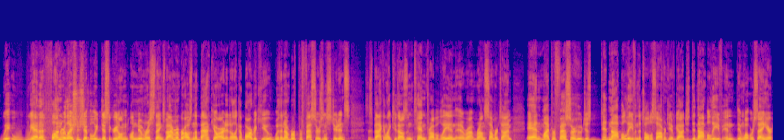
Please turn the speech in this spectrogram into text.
we, we had a fun relationship, but we disagreed on, on numerous things. But I remember I was in the backyard at a, like a barbecue with a number of professors and students. This is back in like 2010, probably, and uh, around, around summertime. And my professor, who just did not believe in the total sovereignty of God, just did not believe in, in what we're saying here,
